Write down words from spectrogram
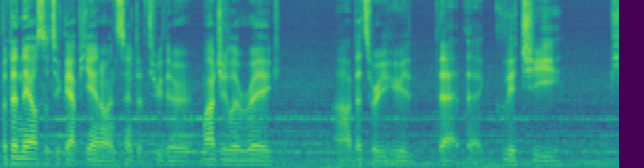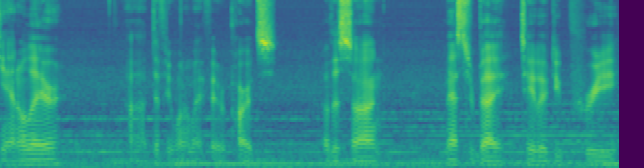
But then they also took that piano and sent it through their modular rig. Uh, that's where you hear that that glitchy piano layer. Uh, definitely one of my favorite parts of the song. Mastered by Taylor Deupree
